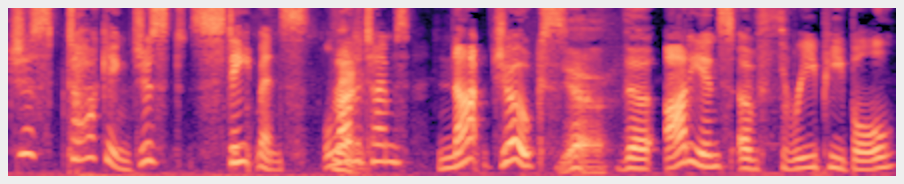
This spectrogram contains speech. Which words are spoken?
Just talking, just statements. A lot Right. of times, not jokes. Yeah. The audience of three people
